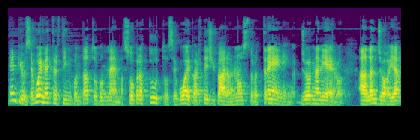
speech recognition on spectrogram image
E in più se vuoi metterti in contatto con me, ma soprattutto se vuoi partecipare al nostro training giornaliero alla gioia,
